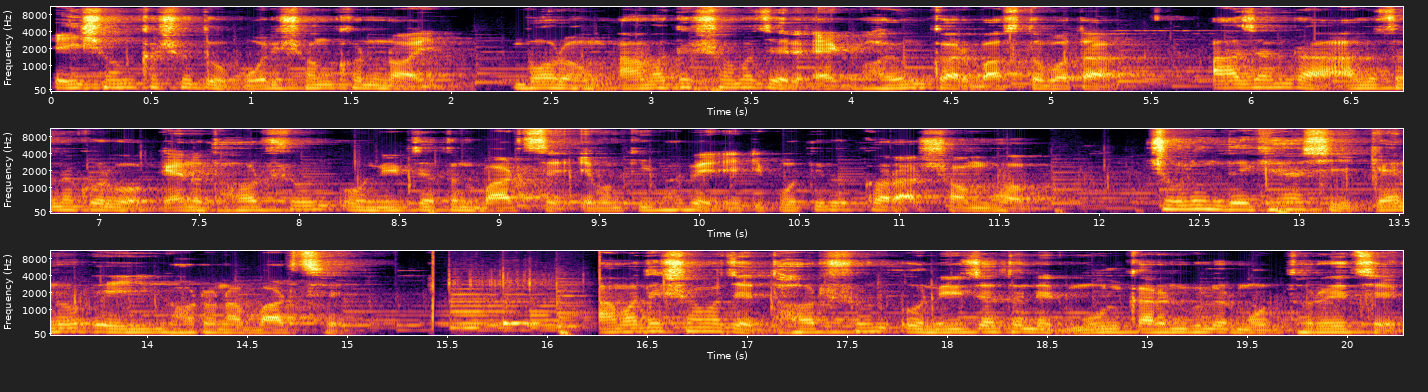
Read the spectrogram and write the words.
এই সংখ্যা শুধু পরিসংখ্যান নয়, বরং আমাদের সমাজের এক ভয়ঙ্কর বাস্তবতা। আজ আমরা আলোচনা করব কেন ধর্ষণ ও নির্যাতন বাড়ছে এবং কীভাবে এটি প্রতিরোধ করা সম্ভব। চলুন দেখে আসি কেন এই ঘটনা বাড়ছে। আমাদের সমাজে ধর্ষণ ও নির্যাতনের মূল কারণগুলোর মধ্যে রয়েছে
